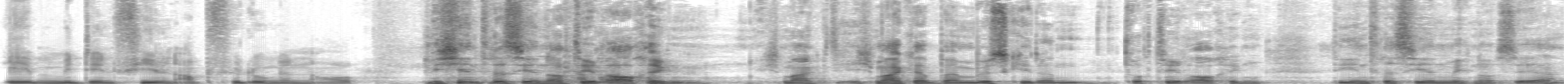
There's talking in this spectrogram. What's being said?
eben mit den vielen Abfüllungen auch. Mich interessieren auch die rauchigen. Ich mag, ich mag ja beim Whisky dann doch die rauchigen. Die interessieren mich noch sehr.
